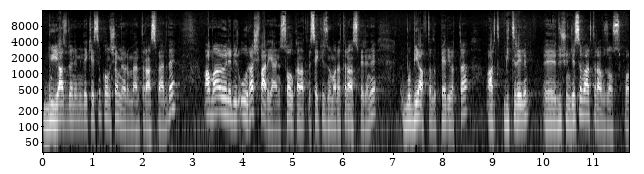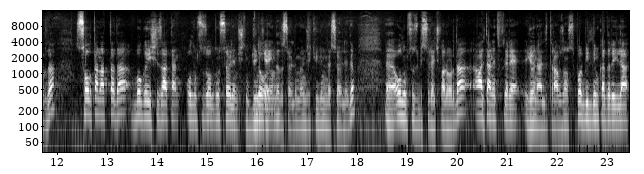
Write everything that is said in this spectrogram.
bu yaz döneminde kesin konuşamıyorum ben transferde. Ama öyle bir uğraş var yani sol kanat ve 8 numara transferini bu bir haftalık periyotta artık bitirelim e, düşüncesi var Trabzonspor'da. Sol kanatta da Boga işi zaten olumsuz olduğunu söylemiştim. Dünkü Doğru. yayında da söyledim, önceki gün de söyledim. E, olumsuz bir süreç var orada. Alternatiflere yöneldi Trabzonspor. Bildiğim kadarıyla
